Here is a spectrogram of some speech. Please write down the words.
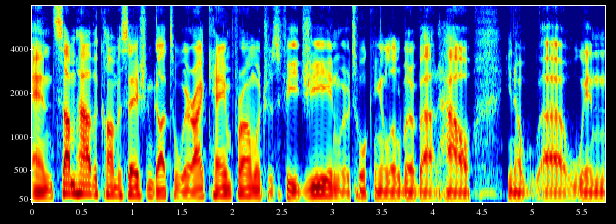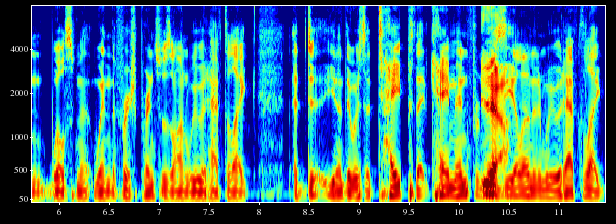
And somehow the conversation got to where I came from which was Fiji and we were talking a little bit about how you know uh, when Will Smith when the Fresh Prince was on we would have to like uh, d- you know there was a tape that came in from Yeah. New Zealand and we would have to like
